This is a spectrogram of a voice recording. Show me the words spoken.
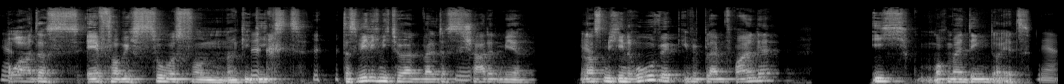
Ja. Boah, das F habe ich sowas von äh, gegigst. das will ich nicht hören, weil das nee. schadet mir. Lass mich in Ruhe, wir, wir bleiben Freunde ich mache mein Ding da jetzt. Ja.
